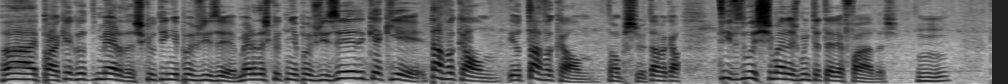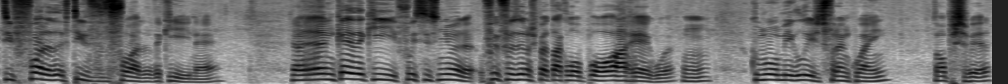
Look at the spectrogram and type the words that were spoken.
Ai pá, que é que eu, merdas que eu tinha para vos dizer? Merdas que eu tinha para vos dizer, o que é que é? Estava calmo, eu estava calmo, estão a perceber? Estava calmo. Tive duas semanas muito atarefadas. Uhum. Estive fora, estive fora daqui, né? Arranquei daqui, fui sim senhora, fui fazer um espetáculo à régua, uhum, com o meu amigo Luís de Francoém, estão a perceber?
